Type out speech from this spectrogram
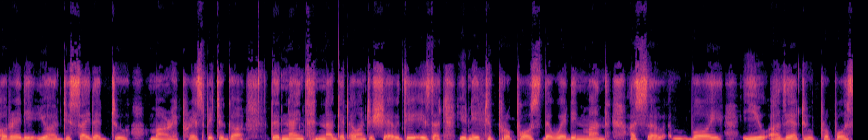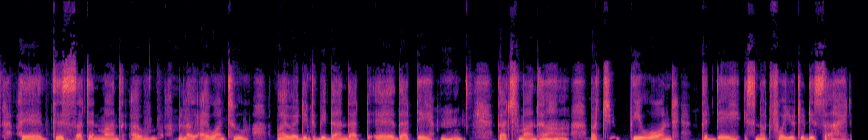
already you have decided to marry. Praise be to God. The ninth nugget I want to share with you is that you need to propose the wedding month. As a boy, you are there to propose uh, this certain month. I, I want to my wedding to be done that uh, that day, mhm, that month. Uh-huh. But be warned the day is not for you to decide.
